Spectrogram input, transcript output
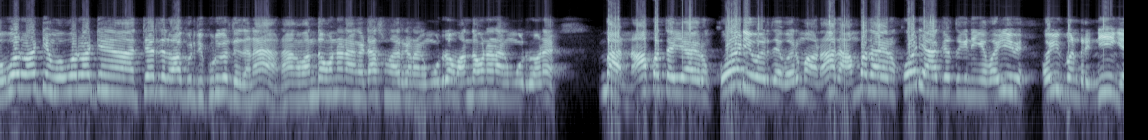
ஒவ்வொரு வாட்டியும் ஒவ்வொரு வாட்டியும் தேர்தல் வாக்குறுதி கொடுக்கறது தானே? நாங்கள் வந்தவொடனே நாங்கள் நாங்கள் டாஸ்மார்க்கை நாங்கள் மூடுறோம் வந்தவொடனே நாங்கள் மூடுறோன்னு நாற்பத்தையாயிரம் கோடி வருது வருமானம். அது ஐம்பதாயிரம் கோடி ஆக்குறதுக்கு நீங்க வழி வழி பண்ற நீங்க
